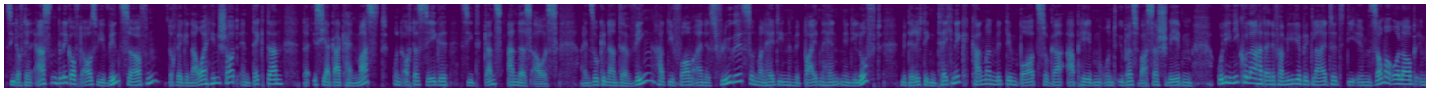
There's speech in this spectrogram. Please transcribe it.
Sieht auf den ersten Blick oft aus wie Windsurfen, doch wer genauer hinschaut, entdeckt dann, da ist ja gar kein Mast und auch das Segel sieht ganz anders aus. Ein sogenannter Wing hat die Form eines Flügels und man hält ihn mit beiden Händen in die Luft. Mit der richtigen Technik kann man mit dem Board sogar abheben und übers Wasser schweben. Uli Nikola hat eine Familie begleitet, die im Sommerurlaub im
